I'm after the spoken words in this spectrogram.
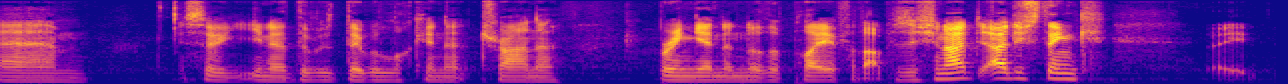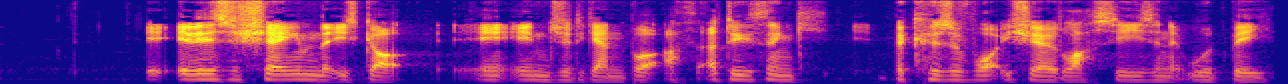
Um, so you know they were they were looking at trying to bring in another player for that position. I, I just think it, it is a shame that he's got injured again, but I, I do think because of what he showed last season, it would be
